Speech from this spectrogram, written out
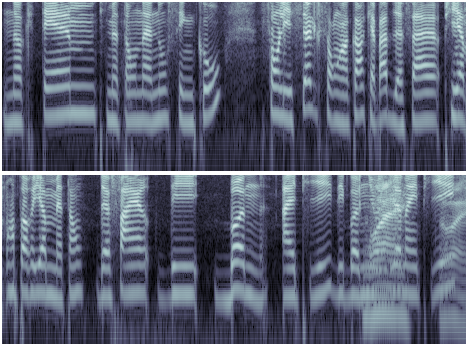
Noctem, puis mettons Nano Cinco, sont les seuls qui sont encore capables de faire, puis Emporium, mettons, de faire des bonnes IPA, des bonnes New Ouais, England IPA, ouais.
